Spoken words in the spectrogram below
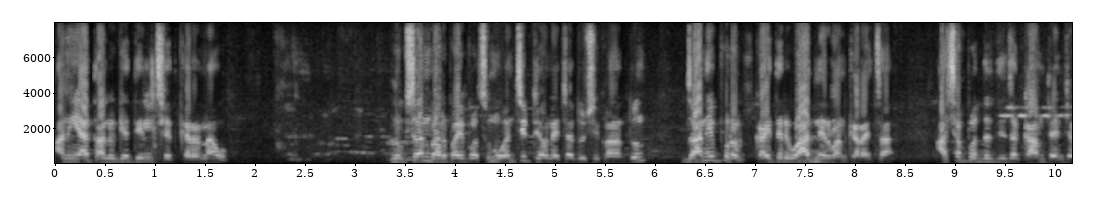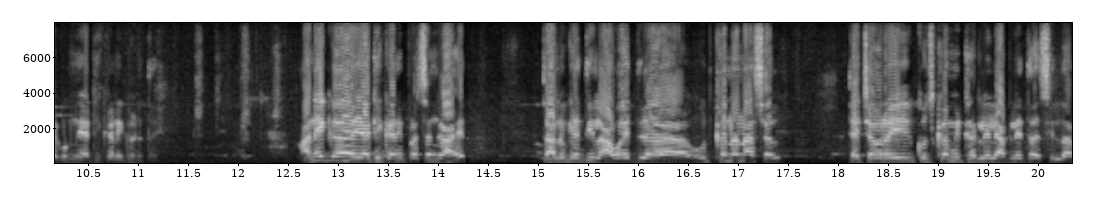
आणि या तालुक्यातील शेतकऱ्यांना नुकसान भरपाईपासून वंचित ठेवण्याच्या दृष्टिकोनातून जाणीवपूर्वक काहीतरी वाद निर्माण करायचा. अशा पद्धतीचं काम त्यांच्याकडून या ठिकाणी घडत आहे. अनेक या ठिकाणी प्रसंग आहेत. तालुक्यातील अवैध उत्खनन असेल त्याच्यावरही कुचकामी ठरलेले आपले तहसीलदार.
